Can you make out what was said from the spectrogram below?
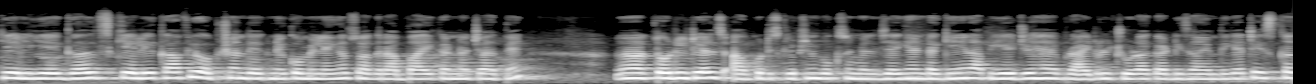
के लिए गर्ल्स के लिए काफ़ी ऑप्शन देखने को मिलेंगे सो अगर आप बाई करना चाहते हैं तो डिटेल्स आपको डिस्क्रिप्शन बॉक्स में मिल जाएगी। एंड अगेन आप ये जो है ब्राइडल चूड़ा का डिज़ाइन देखिए अच्छा इसका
